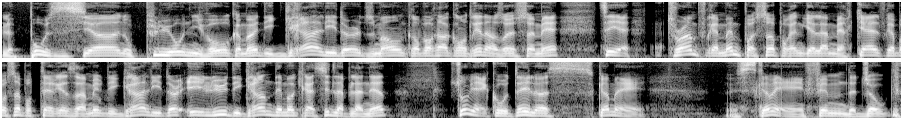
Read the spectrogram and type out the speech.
le positionne au plus haut niveau comme un des grands leaders du monde qu'on va rencontrer dans un sommet. Tu sais, euh, Trump ferait même pas ça pour Angela Merkel, ferait pas ça pour Theresa May, des grands leaders élus des grandes démocraties de la planète. Je trouve qu'il y a un côté, là, c'est comme un... C'est comme un film de joke.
